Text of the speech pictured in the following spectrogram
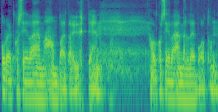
Puretko siellä vähemmän hampaita yhteen? Oletko siellä vähemmän levoton?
